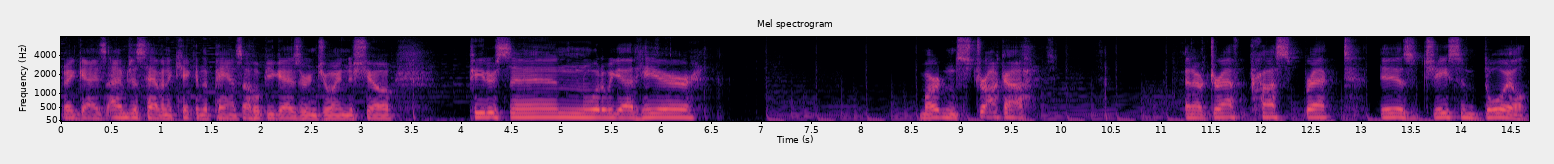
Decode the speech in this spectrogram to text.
All right, guys, I'm just having a kick in the pants. I hope you guys are enjoying the show. Peterson, what do we got here? Martin Straka. And our draft prospect is Jason Doyle.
